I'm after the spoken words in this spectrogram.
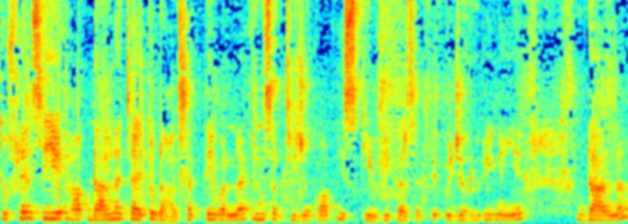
तो फ्रेंड्स, ये आप डालना चाहे तो डाल सकते हैं, वरना इन सब चीज़ों को आप स्किप भी कर सकते हैं, कोई ज़रूरी नहीं है। डालना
